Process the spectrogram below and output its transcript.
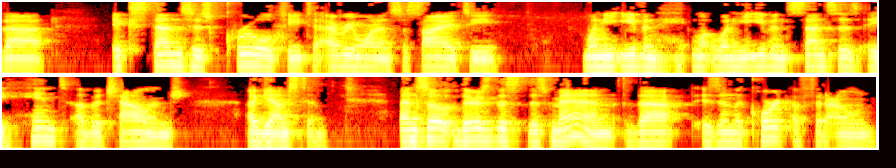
that extends his cruelty to everyone in society when he even when he even senses a hint of a challenge against him. And so there's this this man that is in the court of Fir'aun,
